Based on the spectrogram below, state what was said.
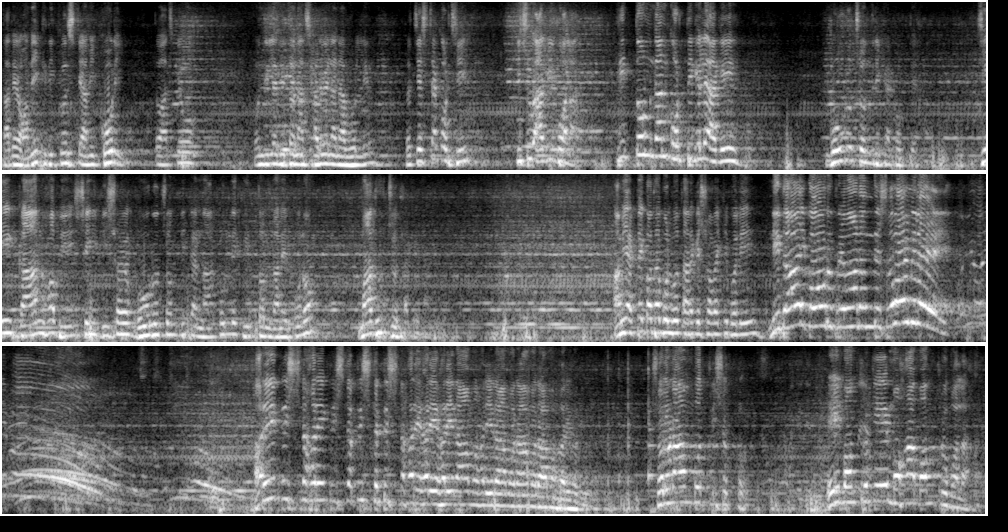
তাদের অনেক রিকোয়েস্টে আমি করি। তো আজকেও অঞ্জিলা দিত না, ছাড়বে না না বললেন। তো চেষ্টা করছি কিছু আগে বলা। কীর্তন গান করতে গেলে আগে গৌরচন্দ্রিকা করতে হয়। যে গান হবে, সেই বিষয়ে গৌরচন্দ্রিকা না করলে কীর্তন গানের কোনো মাধুর্য থাকে না। আমি একটাই কথা বলব, তার আগে সবাইকে বলি নিদায় গৌর প্রেমানন্দে সবাই মিলে। হরে কৃষ্ণ হরে কৃষ্ণ কৃষ্ণ কৃষ্ণ, হরে হরে হরে রাম হরে রাম রাম রাম, হরে হরে। ষোলো নাম, বত্রিশ এই মন্ত্রকে মহামন্ত্র বলা হয়।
